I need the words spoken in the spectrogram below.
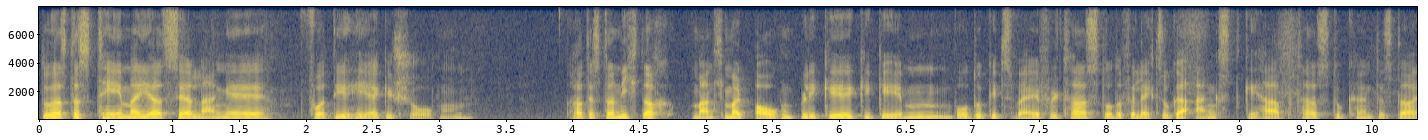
Du hast das Thema ja sehr lange vor dir hergeschoben. Hat es da nicht auch manchmal Augenblicke gegeben, wo du gezweifelt hast oder vielleicht sogar Angst gehabt hast, du könntest da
